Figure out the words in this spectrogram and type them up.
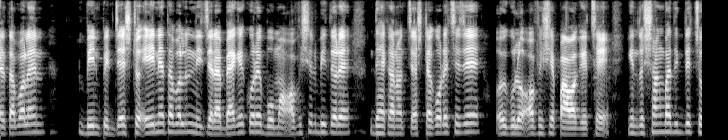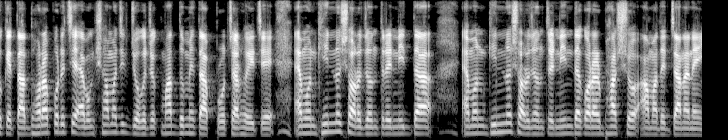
নেতা বলেন বিএনপির জ্যেষ্ঠ এই নেতা বলেন, নিজেরা ব্যাগে করে বোমা অফিসের ভিতরে দেখানোর চেষ্টা করেছে যে ওইগুলো অফিসে পাওয়া গেছে। কিন্তু সাংবাদিকদের চোখে তা ধরা পড়েছে এবং সামাজিক যোগাযোগ মাধ্যমে তা প্রচার হয়েছে। এমন ঘিন্ন ষড়যন্ত্রের নিন্দা, এমন ঘিন্ন ষড়যন্ত্রের নিন্দা করার ভাষ্য আমাদের জানা নেই।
